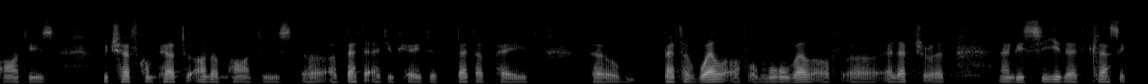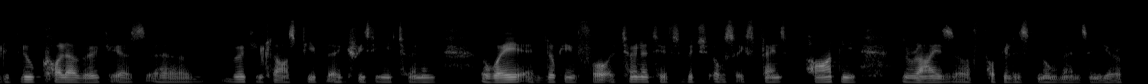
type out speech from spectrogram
parties, which have compared to other parties uh, a better educated, better paid, uh, better well-off or more well-off uh, electorate. And we see that classical blue-collar workers, uh, working class people are increasingly turning away and looking for alternatives, which also explains partly the rise of populist movements in Europe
